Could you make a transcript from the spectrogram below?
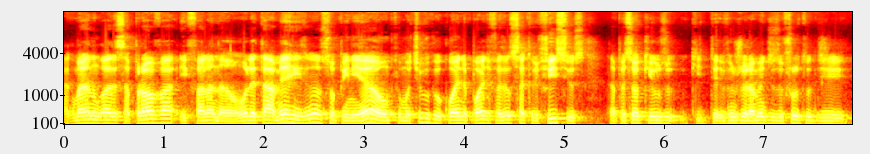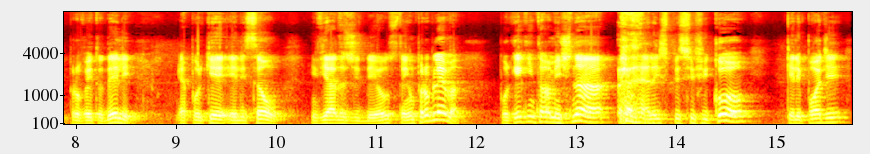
A Gemara não gosta dessa prova e fala não. O Letá na sua opinião, que o motivo que o Cohen pode fazer os sacrifícios da pessoa que, usa, que teve um juramento de fruto de proveito dele é porque eles são enviados de Deus, tem um problema. Por que, que então a Mishnah ela especificou que ele pode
